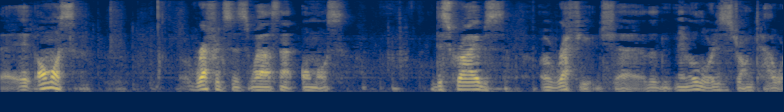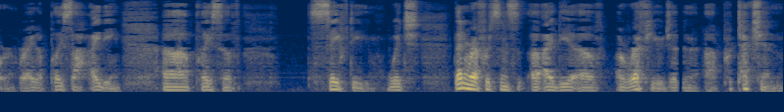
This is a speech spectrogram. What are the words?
It almost references. Well, it's not almost. Describes a refuge. Uh, the name of the Lord is a strong tower, right? A place of hiding, a place of safety, which then references the idea of a refuge and a protection.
